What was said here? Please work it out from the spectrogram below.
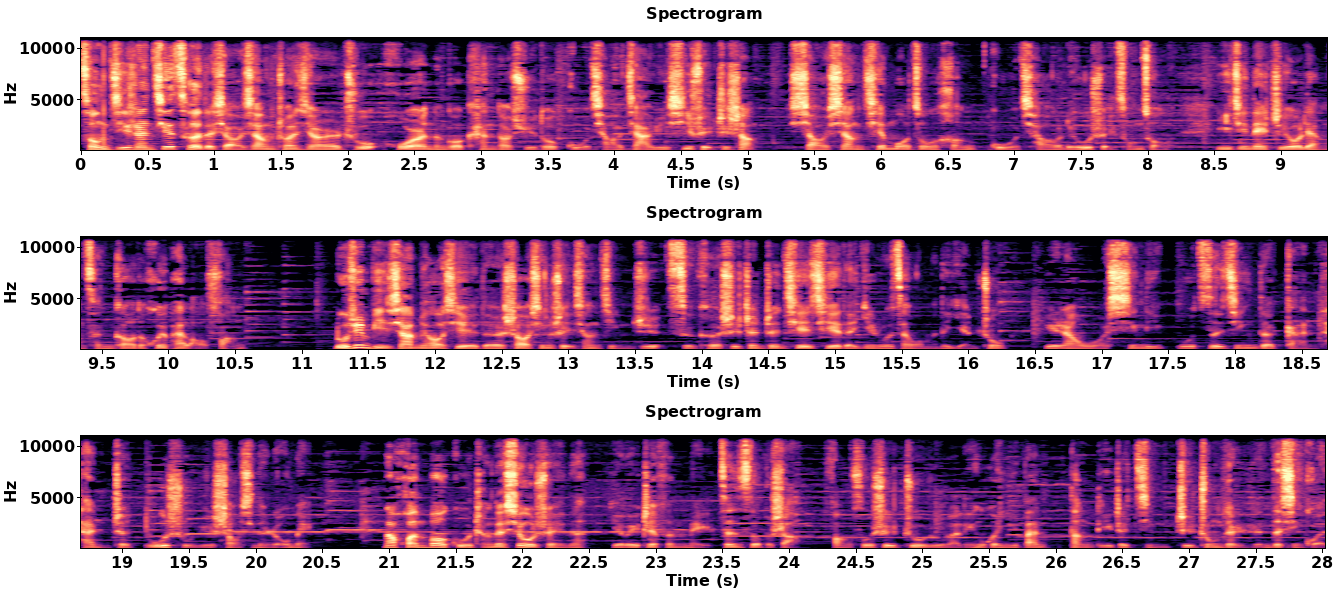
从吉山街侧的小巷穿行而出，忽而能够看到许多古桥架于溪水之上，小巷阡陌纵横，古桥流水淙淙，以及那只有两层高的徽派老房。鲁迅笔下描写的绍兴水乡景致，此刻是真真切切地映入在我们的眼中，也让我心里不自禁地感叹这独属于绍兴的柔美。那环抱古城的秀水呢，也为这份美增色不少，仿佛是注入了灵魂一般，荡涤着景致中的人的心魂。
